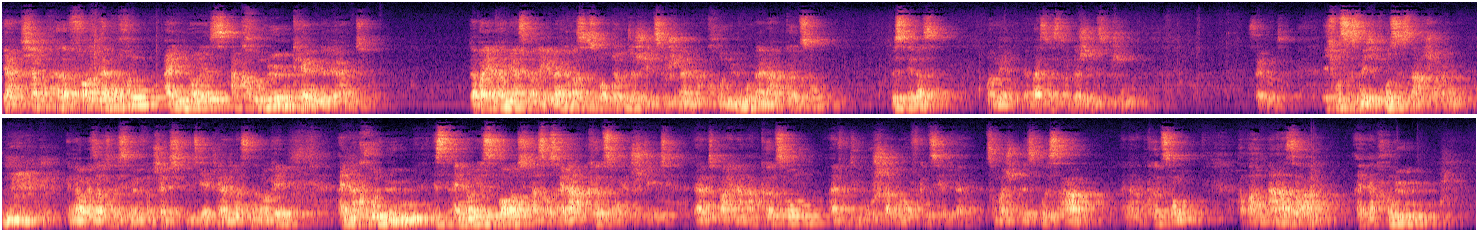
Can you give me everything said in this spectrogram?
Ja, ich habe äh, vor paar Wochen ein neues Akronym kennengelernt. Dabei kam mir erstmal der Gedanke, was ist überhaupt der Unterschied zwischen einem Akronym und einer Abkürzung? Wisst ihr das? Mal wer weiß, was der Unterschied zwischen. Sehr gut. Ich wusste es nicht, ich musste es nachschlagen. Genau gesagt habe ich es mir von ChatGPT erklären lassen, aber okay. Ein Akronym ist ein neues Wort, das aus einer Abkürzung entsteht, während bei einer Abkürzung einfach die Buchstaben aufgezählt werden. Zum Beispiel ist USA eine Abkürzung, aber NASA ein Akronym,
